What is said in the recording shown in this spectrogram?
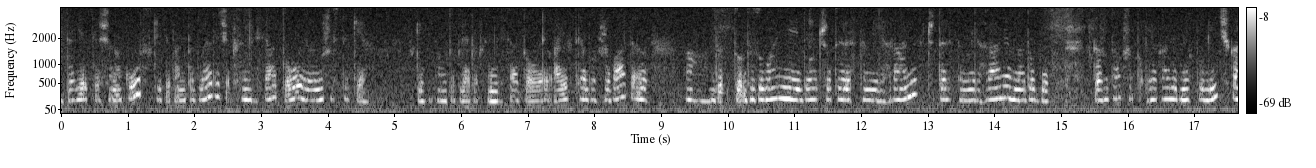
здається, що на курс, скільки там таблеточок, 70 доларів, ну щось таке. Скільки там таблеток, 70 доларів, а їх треба вживати. до- Дозування йде 400 мг, 400 мг на добу. Скажу так, що яка від них побічка,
